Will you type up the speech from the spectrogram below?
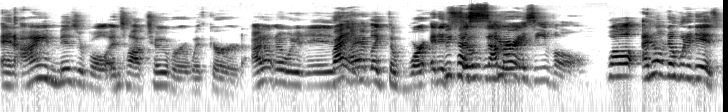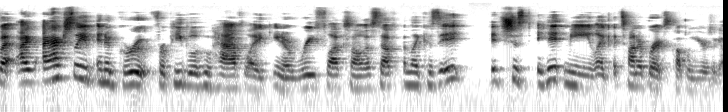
And I am miserable until October with GERD. I don't know what it is. Right. I have like the worst. And it's because so summer weird. is evil. Well, I don't know what it is, but I, I actually am in a group for people who have like you know reflux and all this stuff. I'm like, because it it's just it hit me like a ton of bricks a couple years ago.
